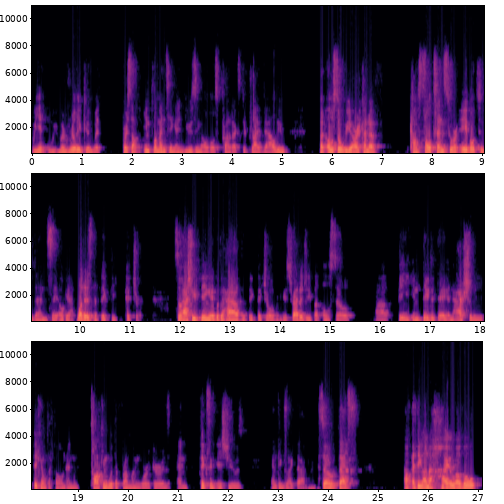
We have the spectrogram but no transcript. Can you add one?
we, we're really good with, first off, implementing and using all those products to drive value, but also we are kind of consultants who are able to then say, okay, what is the big picture? So actually being able to have the big picture overview strategy, but also uh, being in day to day and actually picking up the phone and talking with the frontline workers and fixing issues and things like that. So that's, uh, I think, on a high level,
